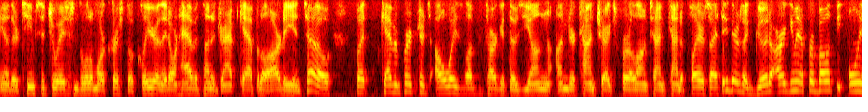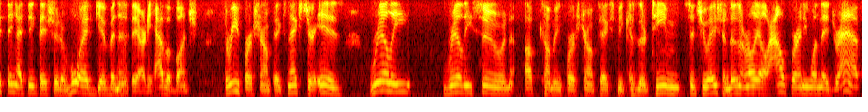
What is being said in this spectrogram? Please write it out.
you know their team situation is a little more crystal clear. and They don't have a ton of draft capital already in tow. But Kevin Pritchard's always loved to target those young, under contracts for a long time kind of players. So I think there's a good argument for both. The only thing I think they should avoid, given that they already have a bunch, three first round picks next year, is really really soon upcoming first round picks because their team situation doesn't really allow for anyone they draft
